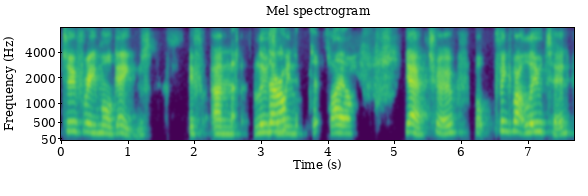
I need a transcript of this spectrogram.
two, three more games, if and Luton They're win playoff. Yeah, true. But think about Luton.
